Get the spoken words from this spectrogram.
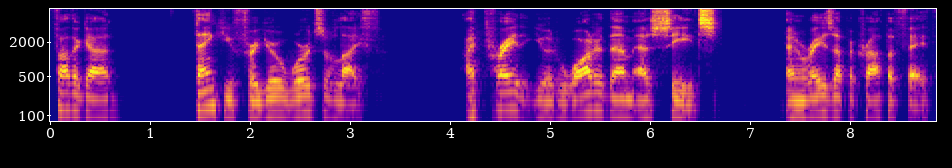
Father God, thank you for your words of life. I pray that you would water them as seeds and raise up a crop of faith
